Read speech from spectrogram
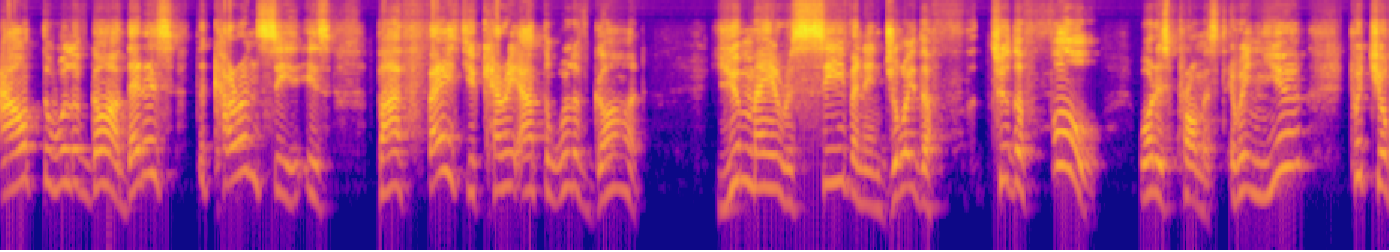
out the will of god that is the currency is by faith you carry out the will of god you may receive and enjoy the to the full what is promised. When you put your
